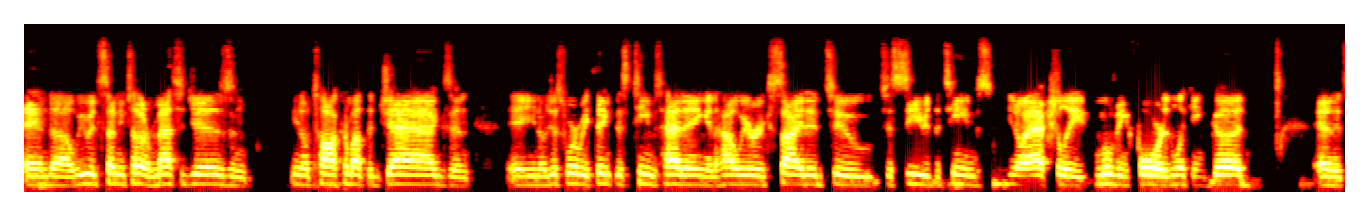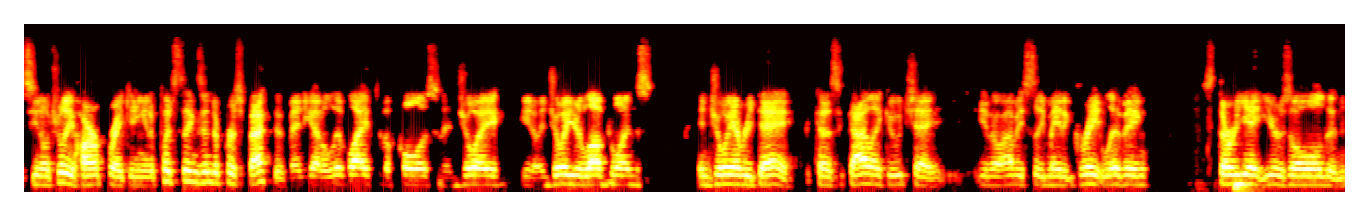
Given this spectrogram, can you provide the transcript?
and uh, we would send each other messages and you know, talking about the Jags and you know just where we think this team's heading and how we were excited to to see the teams you know actually moving forward and looking good and it's you know it's really heartbreaking and it puts things into perspective man you got to live life to the fullest and enjoy you know enjoy your loved ones enjoy every day because a guy like uche you know, obviously made a great living. He's 38 years old, and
